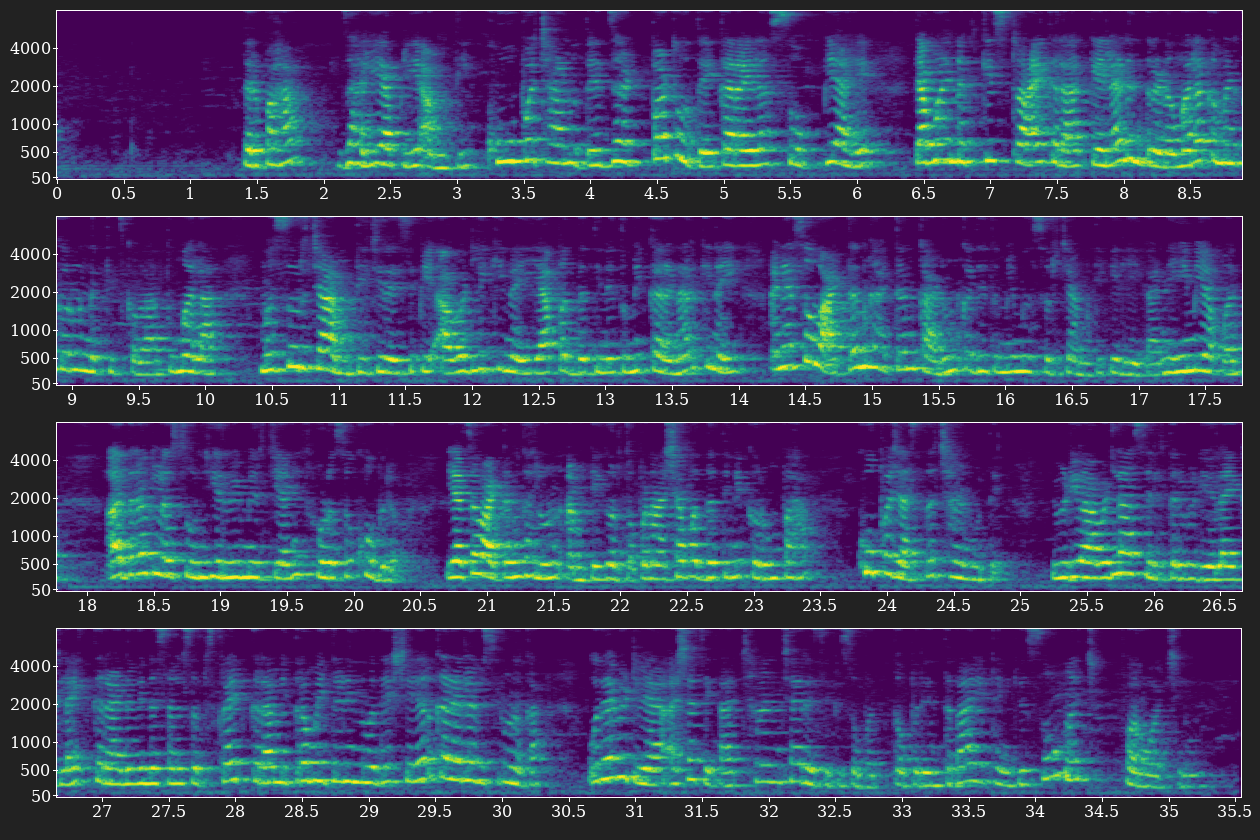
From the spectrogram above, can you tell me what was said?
तर पहा झाली आपली आमटी. खूप छान होते झटपट होते करायला सोपी आहे. त्यामुळे नक्कीच ट्राय करा. केल्यानंतरनं मला कमेंट करून नक्कीच कळवा. तुम्हाला मसूरच्या आमटीची रेसिपी आवडली की नाही या पद्धतीने तुम्ही करणार की नाही? आणि असं वाटण घाटण काढून कधी तुम्ही मसूरची आमटी केली आहे का? नेहमी आपण अद्रक लसूण हिरवी मिरची आणि थोडंसं खोबरं याचं वाटण घालून आमटी करतो. पण अशा पद्धतीने करून पहा खूप जास्त छान होते. व्हिडिओ आवडला असेल तर व्हिडिओला एक लाईक करा. नवीन असाल सबस्क्राईब करा. मित्रमैत्रिणींमध्ये शेअर करायला विसरू नका. उद्या भेटूया अशाच एका छानशा रेसिपीसोबत तोपर्यंत bye thank you so much for watching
